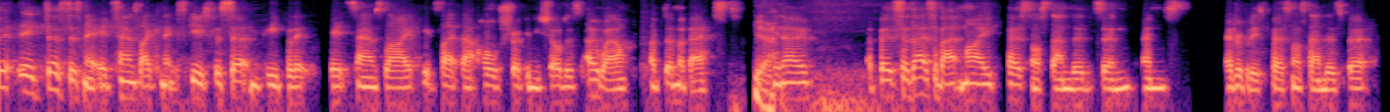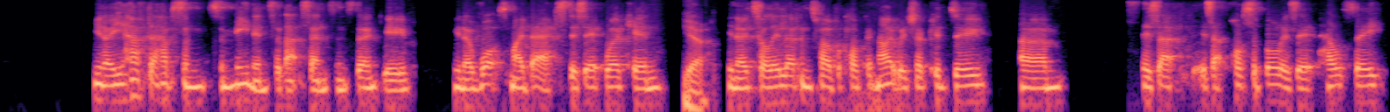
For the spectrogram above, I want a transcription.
but it does, doesn't it? It sounds like an excuse for certain people. It it sounds like it's like that whole shrugging your shoulders. Oh well, I've done my best, Yeah. you know. But so that's about my personal standards and and everybody's personal standards. But you know, you have to have some some meaning to that sentence, don't you? You know, what's my best? Is it working? Yeah. You know, till 11, 12 o'clock at night, which I could do. Um, is that is that possible? Is it healthy?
